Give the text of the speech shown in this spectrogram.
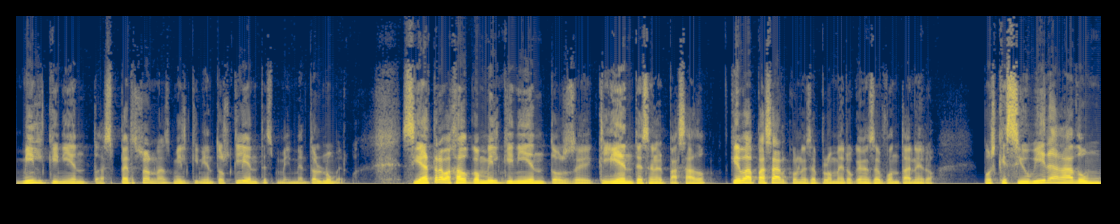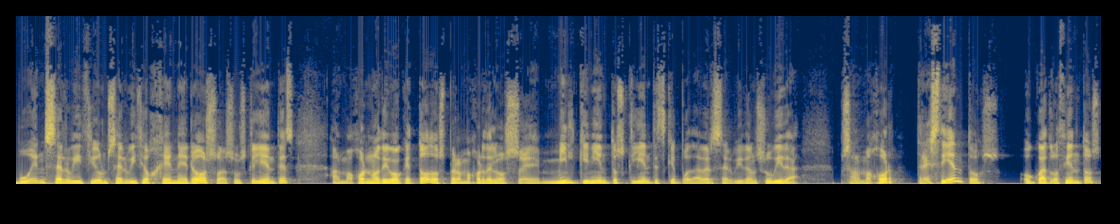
1.500 personas, 1.500 clientes, me invento el número, si ha trabajado con 1.500 eh, clientes en el pasado, ¿qué va a pasar con ese plomero, con ese fontanero? Pues que si hubiera dado un buen servicio, un servicio generoso a sus clientes, a lo mejor no digo que todos, pero a lo mejor de los 1.500 eh, clientes que pueda haber servido en su vida, pues a lo mejor 300 o 400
